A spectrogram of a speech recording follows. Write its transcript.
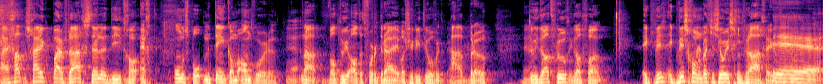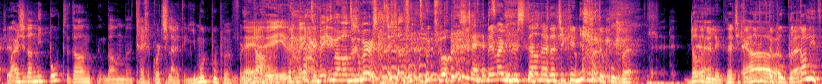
Hij gaat waarschijnlijk een paar vragen stellen die ik gewoon echt on the spot meteen kan beantwoorden. Ja. Nou, wat doe je altijd voor het draaien? Was je ritueel voor het... Ja, bro. Ja. Toen je dat vroeg, ik dacht van... Ik wist, ik wist gewoon dat je zoiets ging vragen. Eh, Maar als je dan niet poept, dan, dan krijg je kortsluiting. Je moet poepen. Voor de- Nee, ja. nee, dan weet, dan weet ik wel wat er gebeurt als je dat niet doet voor set. Nee, maar ik bedoel, stel nou dat je een keer niet hoeft te poepen. Dat Ja. bedoel ik. Dat je een keer Ja, niet hoeft te dat- poepen. dat kan niet.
